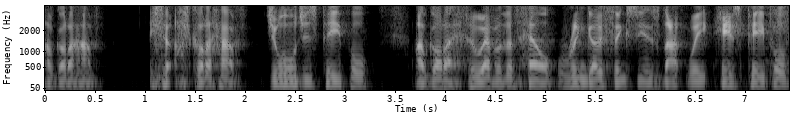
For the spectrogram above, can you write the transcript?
I've got to have, he said, I've got to have George's people. I've got to whoever the hell Ringo thinks he is that week, his people.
